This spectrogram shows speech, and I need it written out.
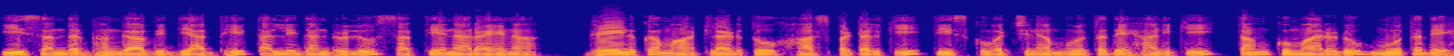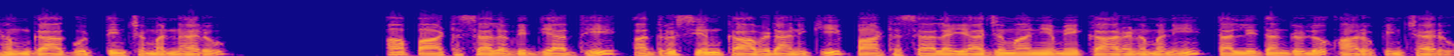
ఈ సందర్భంగా విద్యార్థి తల్లిదండ్రులు సత్యనారాయణ రేణుక మాట్లాడుతూ హాస్పిటల్కి తీసుకువచ్చిన మృతదేహానికి తమ్ కుమారుడు మృతదేహంగా గుర్తించమన్నారు. ఆ పాఠశాల విద్యార్థి అదృశ్యం కావడానికి పాఠశాల యాజమాన్యమే కారణమని తల్లిదండ్రులు ఆరోపించారు.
